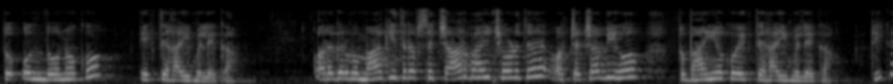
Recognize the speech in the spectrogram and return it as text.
تو ان دونوں کو ایک تہائی ملے گا۔ اور اگر وہ ماں کی طرف سے چار بھائی چھوڑ دے اور چچا بھی ہو، تو بھائیوں کو ایک تہائی ملے گا۔ ٹھیک ہے؟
